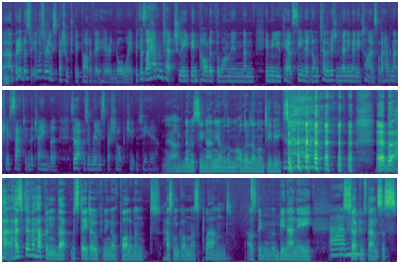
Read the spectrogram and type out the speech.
Uh, mm. But it was it was really special to be part of it here in Norway because I haven't actually been part of the one in um, in the UK. I've seen it on television many many times, but I haven't actually sat in the chamber. So that was a really special opportunity here. Yeah, I've never seen any of them other than on TV. So uh, but ha- has it ever happened that the state opening of Parliament hasn't gone as planned? Has there been any um, circumstances?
